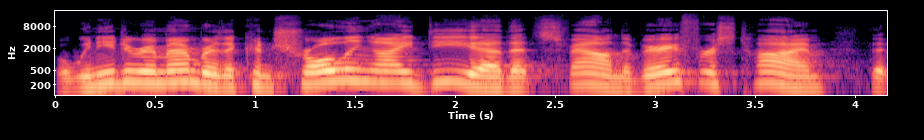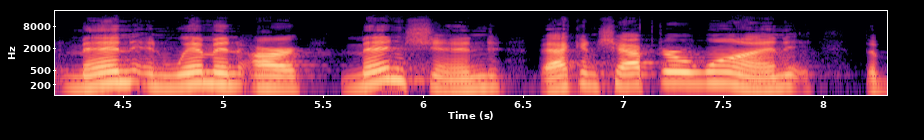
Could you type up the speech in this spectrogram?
But we need to remember the controlling idea that's found the very first time that men and women are mentioned back in chapter 1 the,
